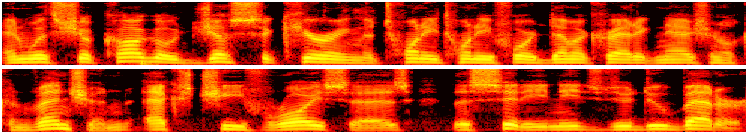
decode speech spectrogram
And with Chicago just securing the 2024 Democratic National Convention, ex Chief Roy says the city needs to do better.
